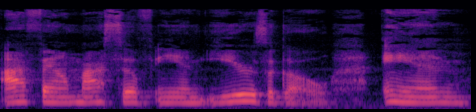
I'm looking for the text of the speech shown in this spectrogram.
I found myself in years ago. And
